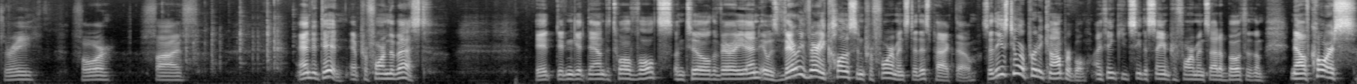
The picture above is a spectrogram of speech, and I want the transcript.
three, four, five. And it did. It performed the best. It didn't get down to 12 volts until the very end. It was very, very close in performance to this pack, though. So these two are pretty comparable. I think you'd see the same performance out of both of them. Now, of course,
